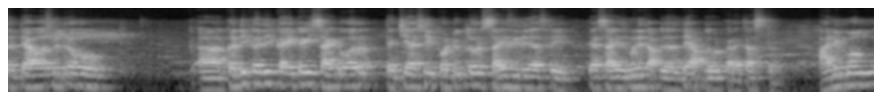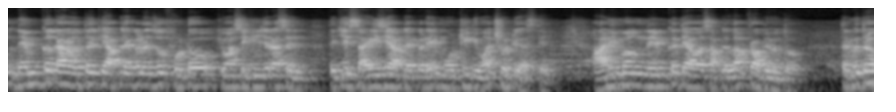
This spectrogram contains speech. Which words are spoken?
तर त्यावेळेस मित्र हो कधी कधी काही काही साईटवर त्याची अशी पर्टिक्युलर साईज दिलेली असते. त्या साईजमध्येच आपल्याला ते अपलोड करायचं असतं. आणि मग नेमकं काय होतं की आपल्याकडे जो फोटो किंवा सिग्नेचर असेल त्याची साईज ही आपल्याकडे मोठी किंवा छोटी असते. आणि मग नेमकं त्यावेळेस आपल्याला प्रॉब्लेम होतो तर मित्र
